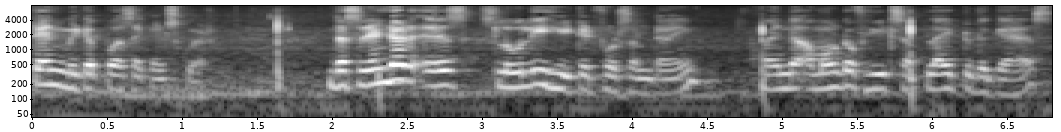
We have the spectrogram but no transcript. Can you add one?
10 meter per second square. The cylinder is slowly heated for some time. Find the amount of heat supplied to the gas.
